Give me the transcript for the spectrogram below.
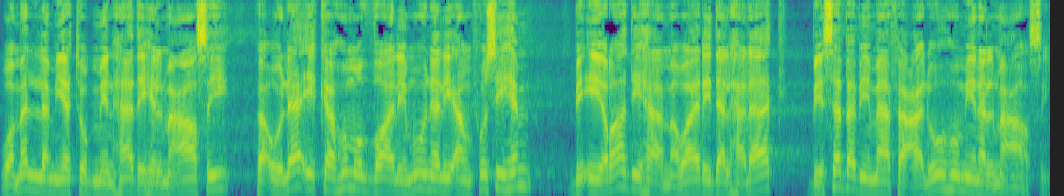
ومن لم يتب من هذه المعاصي فأولئك هم الظالمون لأنفسهم بإيرادها موارد الهلاك بسبب ما فعلوه من المعاصي.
